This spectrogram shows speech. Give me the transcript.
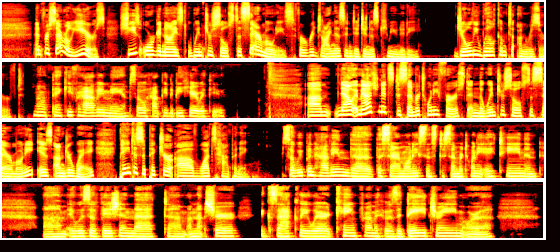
and for several years, she's organized winter solstice ceremonies for Regina's Indigenous community. Joely, welcome to Unreserved. Oh, thank you for having me. I'm so happy to be here with you. Um, now, imagine it's December 21st and the winter solstice ceremony is underway. Paint us a picture of what's happening. So, we've been having the, the ceremony since December 2018, and um, it was a vision that um, I'm not sure exactly where it came from, if it was a daydream or a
